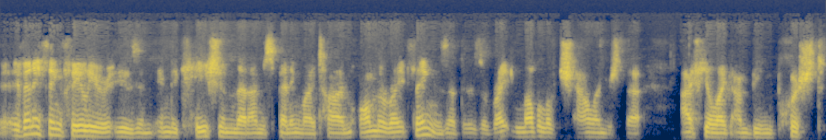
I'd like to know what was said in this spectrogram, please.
If anything, failure is an indication that I'm spending my time on the right things, that there's a right level of challenge that I feel like I'm being pushed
